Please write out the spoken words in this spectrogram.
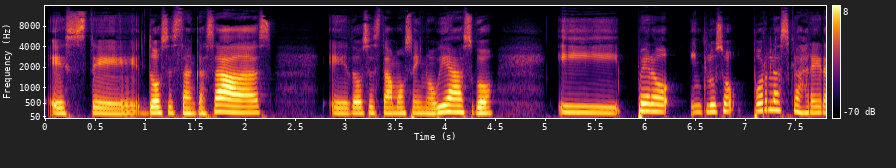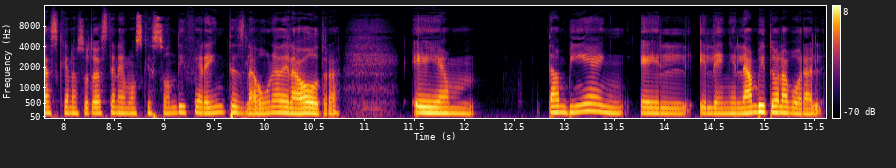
Este, dos están casadas, eh, dos estamos en noviazgo. Y, pero incluso por las carreras que nosotras tenemos, que son diferentes la una de la otra, em, también el, en el ámbito laboral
